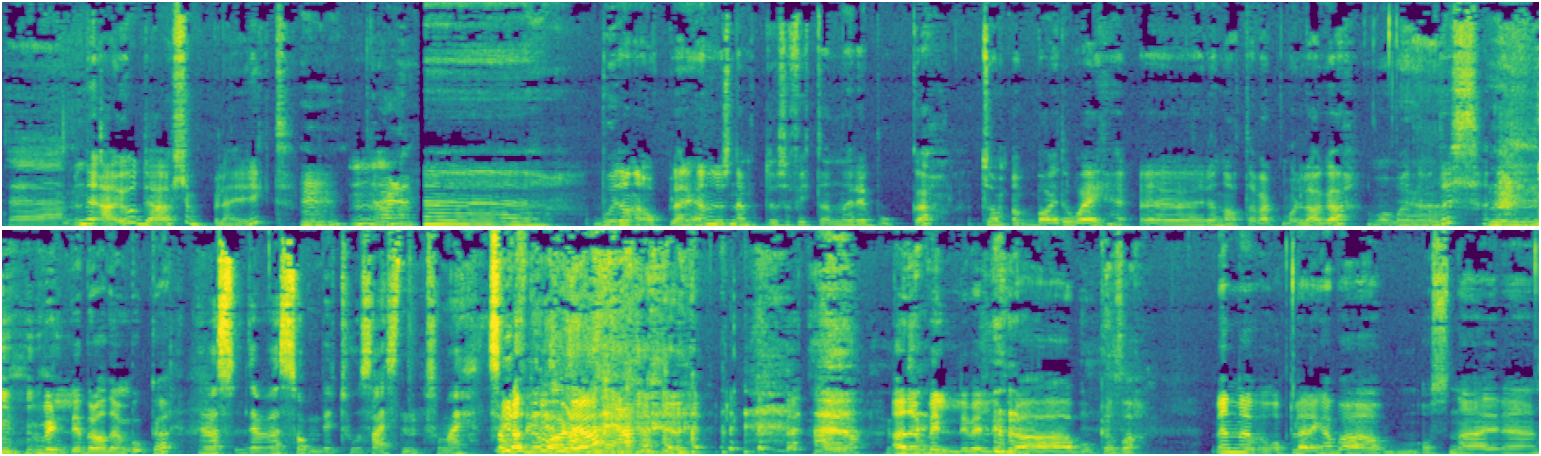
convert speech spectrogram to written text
Det, Men det er jo, det er jo kjempelærerikt. mm, det er det. Eh, hvordan er opplæringa? Du nevnte jo så vidt den der boka. Som, by the way, uh, Renate har vært med å lage. Må man Ja. nevne this. Veldig bra, den boka. Det var, det var sommer 2016 for meg. Ja, det var det, ja. Nei. Ja, det er en veldig, veldig bra bok, altså. Men uh, opplæringa, åssen er uh,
